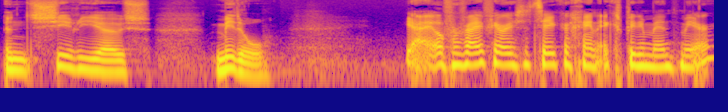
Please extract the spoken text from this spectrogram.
een serieus middel? Ja, over vijf jaar is het zeker geen experiment meer.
